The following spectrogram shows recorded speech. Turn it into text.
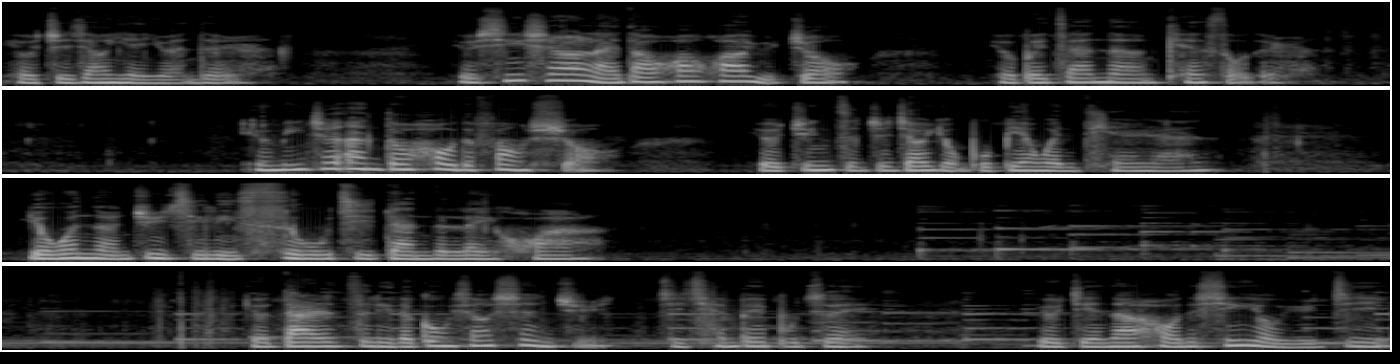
有只讲演员的人，有新生儿来到花花宇宙，有被灾难 cancel 的人，有明争暗斗后的放手，有君子之交永不变味的天然。有温暖聚集里肆无忌惮的泪花，有大日子里的共襄盛举及千杯不醉，有劫难后的心有余悸，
